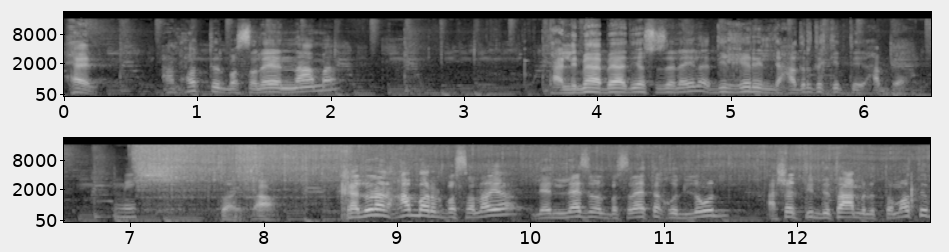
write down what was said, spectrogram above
حلو. هنحط البصلاية الناعمة. تعلميها بقى دي يا أستاذة ليلى دي غير اللي حضرتك أنت حباها. ماشي. طيب آه. خلونا نحمر البصلاية لأن لازم البصلاية تاخد لون عشان تدي طعم للطماطم.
